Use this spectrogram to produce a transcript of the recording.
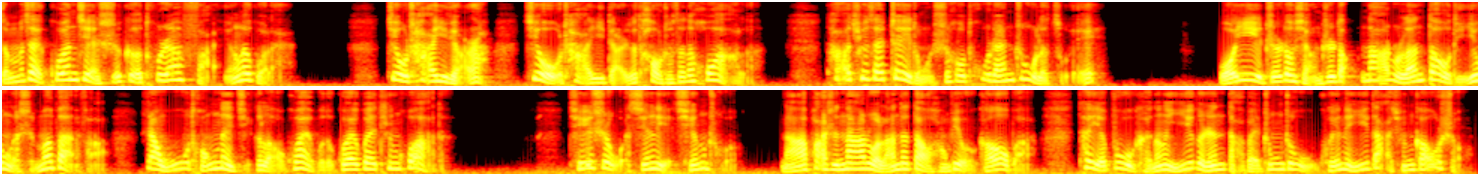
怎么在关键时刻突然反应了过来？就差一点啊，就差一点就套出他的话了。他却在这种时候突然住了嘴。我一直都想知道纳若兰到底用了什么办法，让梧桐那几个老怪物都乖乖听话的。其实我心里也清楚，哪怕是纳若兰的道行比我高吧，他也不可能一个人打败中州五魁那一大群高手。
